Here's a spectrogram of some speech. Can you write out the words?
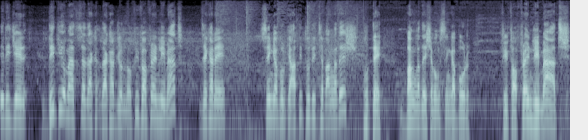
সিরিজের দ্বিতীয় ম্যাচটা দেখা- দেখার জন্য ফিফা ফ্রেন্ডলি ম্যাচ, যেখানে সিঙ্গাপুরকে আতিথ্য দিচ্ছে বাংলাদেশ। ঘুরতে বাংলাদেশ এবং সিঙ্গাপুর ফিফা ফ্রেন্ডলি ম্যাচ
